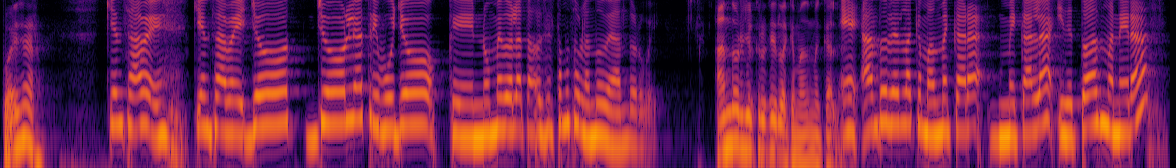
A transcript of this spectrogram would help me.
Puede ser. ¿Quién sabe? ¿Quién sabe? Yo, yo le atribuyo que no me duela tanto. O sea, estamos hablando de Andor, güey. Andor yo creo que es la que más me cala. Eh, Andor es la que más me, cara, me cala y de todas maneras,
